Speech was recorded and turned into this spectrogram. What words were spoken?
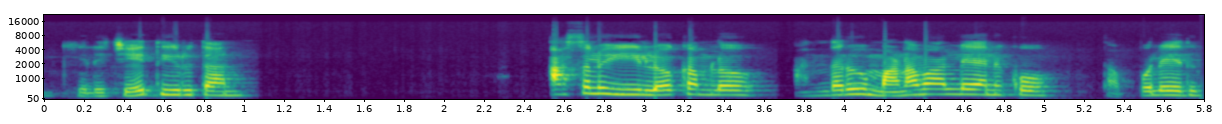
గెలిచే తీరుతాను. అసలు ఈ లోకంలో అందరూ మనవాళ్ళే అనుకో తప్పులేదు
